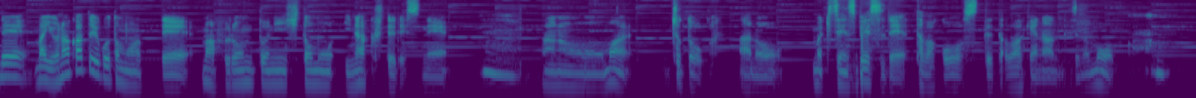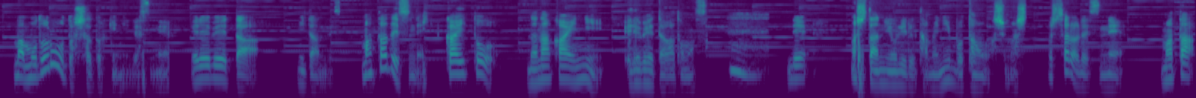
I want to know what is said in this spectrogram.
で、まあ夜中ということもあって、まあフロントに人もいなくてですね、うんあのーまあちょっと、あのまあ喫煙スペースでタバコを吸ってたわけなんですけども、うんまあ戻ろうとした時にですね、エレベーター見たんです。またですね、1階と7階にエレベーターが止まってた。うんで、まあ、下に降りるためにボタンを押しました。そしたらですね、また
